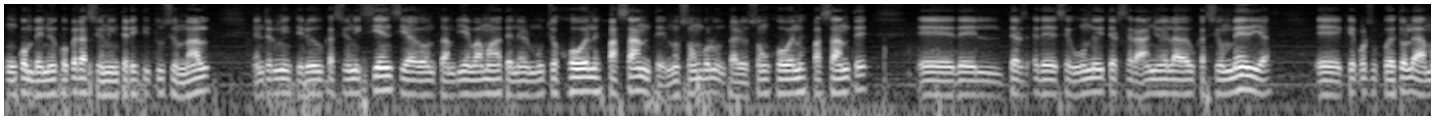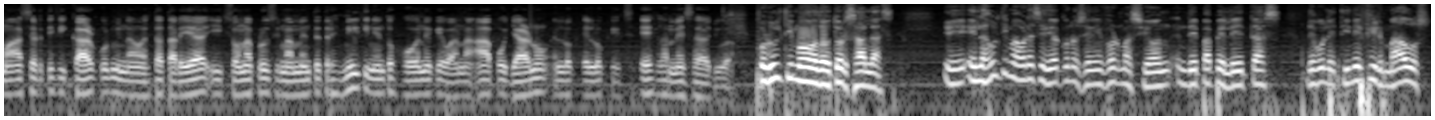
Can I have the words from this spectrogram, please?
un convenio de cooperación interinstitucional entre el Ministerio de Educación y Ciencia, donde también vamos a tener muchos jóvenes pasantes, no son voluntarios, son jóvenes pasantes eh, del de segundo y tercer año de la educación media, eh, que por supuesto le vamos a certificar culminado esta tarea y son aproximadamente 3.500 jóvenes que van a apoyarnos en lo, en lo que es la mesa de ayuda. Por último, doctor Salas, eh, en las últimas horas se dio a conocer información de papeletas, de boletines firmados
